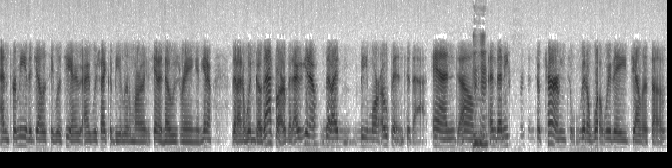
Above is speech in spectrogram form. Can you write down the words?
And for me, the jealousy was, gee, I, I wish I could be a little more. Like, she had a nose ring, and you know that I wouldn't go that far, but I, you know, that I'd be more open to that. And um, mm-hmm. and then each person took turns. You know, what were they jealous of,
